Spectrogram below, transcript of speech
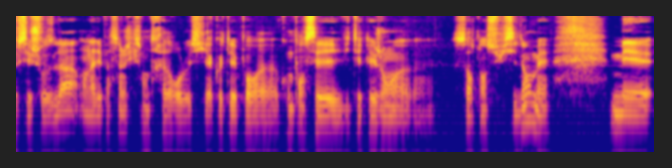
ces choses-là. On a des personnages qui sont très drôles aussi à côté pour euh, compenser, éviter que les gens euh, sortent en suicidant. Mais, mais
